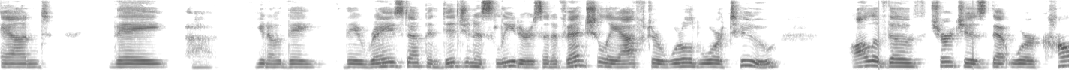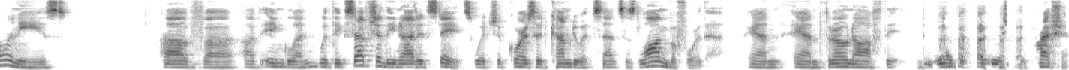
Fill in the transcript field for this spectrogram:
and they, uh, you know, they they raised up indigenous leaders, and eventually, after World War II, all of those churches that were colonies of, uh, of England, with the exception of the United States, which of course had come to its senses long before then and, and thrown off the, the English Depression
